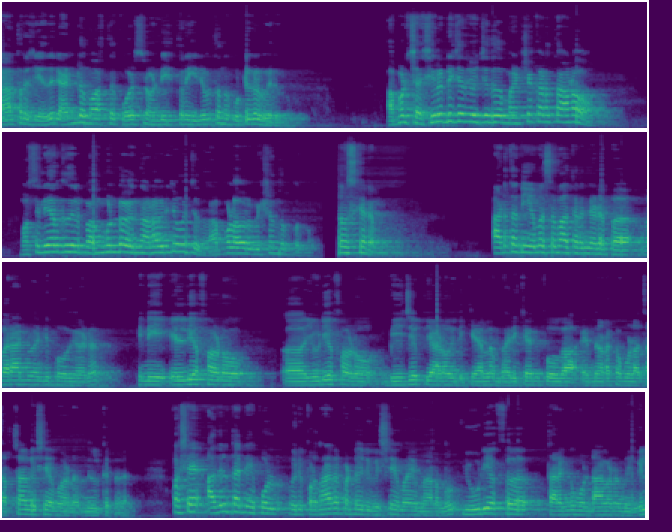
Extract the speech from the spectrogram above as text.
യാത്ര ചെയ്ത് രണ്ട് മാസത്തെ കോഴ്സിന് വേണ്ടി ഇത്രയും ഇരുപത്തൊന്ന് കുട്ടികൾ വരുന്നു. അപ്പോൾ ശശീല ടീച്ചർ ചോദിച്ചത് മനുഷ്യക്കടത്താണോ? മസലിയാർക്ക് ഇതിൽ പങ്കുണ്ടോ? എന്നാണ് അവർ ചോദിച്ചത്. അപ്പോൾ അവർ വിഷം തുപ്പുന്നു നമസ്കാരം. അടുത്ത നിയമസഭാ തെരഞ്ഞെടുപ്പ് വരാൻ വേണ്ടി പോവുകയാണ്. ഇനി എൽ ഡി എഫ് ആണോ യു ഡി എഫ് ആണോ ബി ജെ പി ആണോ ഇനി കേരളം ഭരിക്കാൻ പോവുക എന്നടക്കമുള്ള ചർച്ചാ വിഷയമാണ് നിൽക്കുന്നത്. പക്ഷേ അതിൽ തന്നെ ഇപ്പോൾ ഒരു പ്രധാനപ്പെട്ട ഒരു വിഷയമായി മാറുന്നു. യു ഡി എഫ് തരംഗമുണ്ടാകണമെങ്കിൽ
